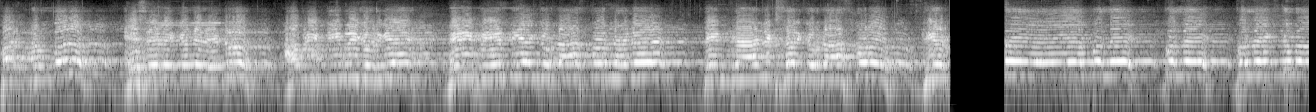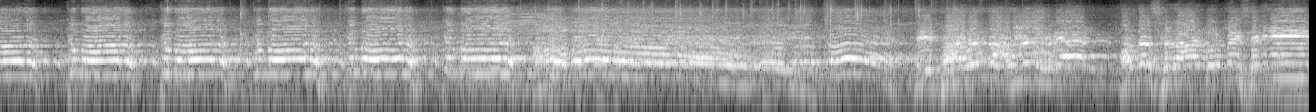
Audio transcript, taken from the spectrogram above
ਪਰ ਨੰਬਰ ਇਸ ਵੇਲੇ ਕਹਿੰਦੇ ਰੇਡਰ ਆਪਣੀ ਟੀਮ ਲਈ ਜੁੜ ਗਿਆ ਹੈ। ਮੇਰੀ ਬੇਨਤੀ ਹੈ ਗੁਰਦਾਸਪੁਰ ਲੈਣਾ ਤੇ ਨਾਨਕ ਸਰ ਗੁਰਦਾਸਪੁਰ ਦੀ ਬੱਲੇ ਬੱਲੇ ਬੱਲੇ ਕਮਾਲ ਕਮਾਲ ਕਮਾਲ ਕਮਾਲ ਕਮਾਲ ਕਮਾਲ ਤੇ ਫਾਈਨਲ ਦਾ ਵੀ ਜੁੜ ਗਿਆ ਉਧਰ ਸਰਦਾਰ ਗੁਰਪ੍ਰੀਤ ਸਿੰਘ ਜੀ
